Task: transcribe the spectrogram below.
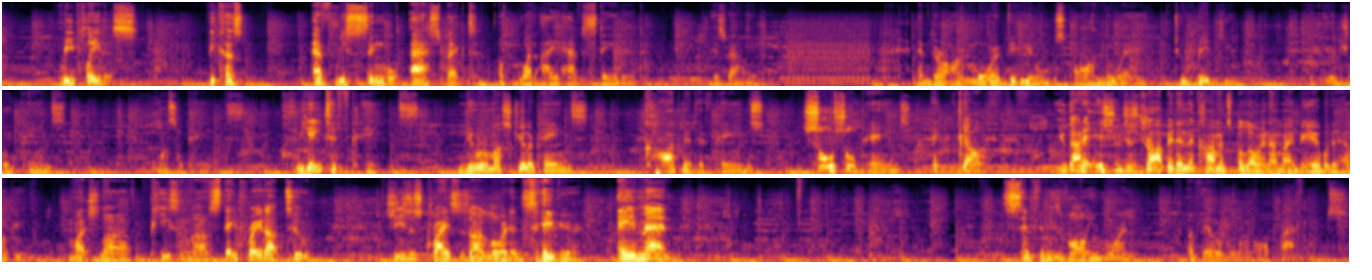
Replay this because every single aspect of what I have stated is valuable. And there are more videos on the way to rid you of your joint pains, muscle pains, creative pains, neuromuscular pains, cognitive pains, social pains. Hey, yo, you got an issue, just drop it in the comments below and I might be able to help you. Much love, peace and love. Stay prayed up too. Jesus Christ is our Lord and Savior. Amen. Symphonies Volume 1 available on all platforms.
